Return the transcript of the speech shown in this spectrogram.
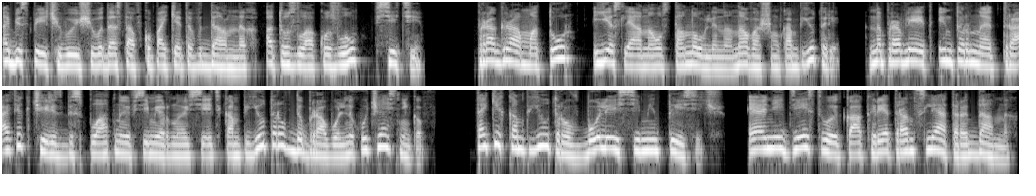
обеспечивающего доставку пакетов данных от узла к узлу в сети. Программа Tor, если она установлена на вашем компьютере, направляет интернет-трафик через бесплатную всемирную сеть компьютеров добровольных участников. Таких компьютеров более 7 тысяч, и они действуют как ретрансляторы данных,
